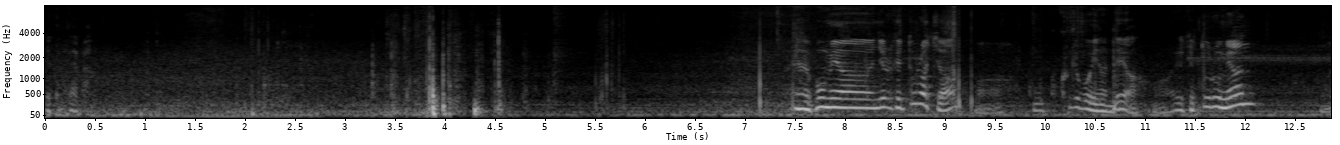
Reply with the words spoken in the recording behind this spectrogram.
이렇게 빼봐. 예, 보면 이렇게 뚫었죠. 어, 크게 보이는데요. 어, 이렇게 뚫으면 어,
